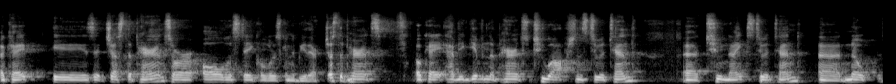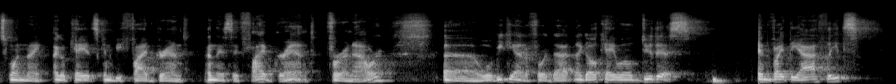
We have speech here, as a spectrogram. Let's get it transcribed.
Okay. Is it just the parents or are all the stakeholders going to be there? Just the parents. Okay. Have you given the parents two options to attend? Uh, two nights to attend. Uh, no, it's one night. I go, okay, it's going to be five grand. And they say, five grand for an hour? Uh, well, we can't afford that. And I go, okay, well, do this. Invite the athletes,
